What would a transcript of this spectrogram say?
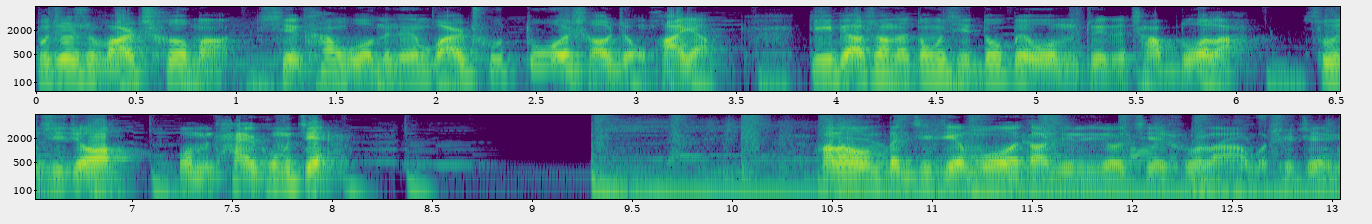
不就是玩车吗？且看我们能玩出多少种花样。地表上的东西都被我们怼得差不多了。速七九，我们太空见。好了，我们本期节目到这里就结束了。我是振宇，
